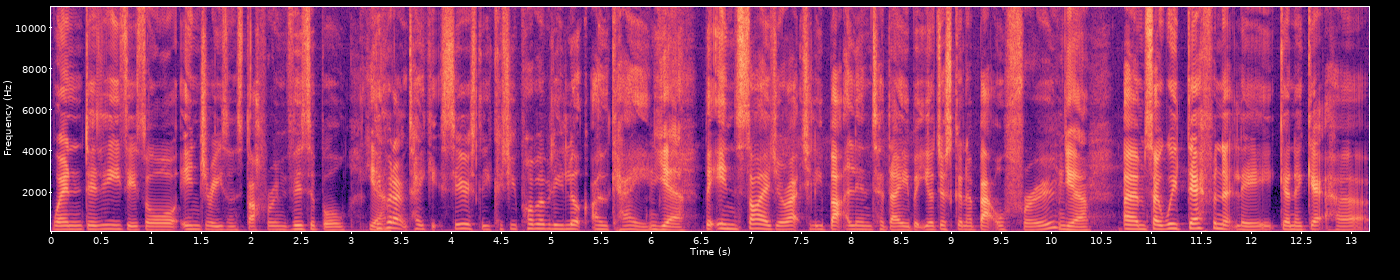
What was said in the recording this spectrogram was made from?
when diseases or injuries and stuff are invisible, Yeah. people don't take it seriously because you probably look okay. Yeah. But inside, you're actually battling today, but you're just going to battle through. yeah Um, so we're definitely going to get her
